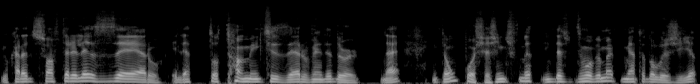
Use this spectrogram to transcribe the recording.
e o cara de software ele é zero, ele é totalmente zero vendedor, né? Então, poxa, a gente desenvolveu uma metodologia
